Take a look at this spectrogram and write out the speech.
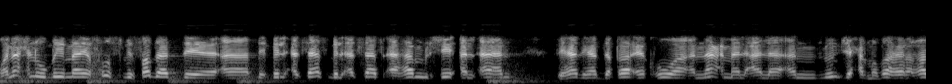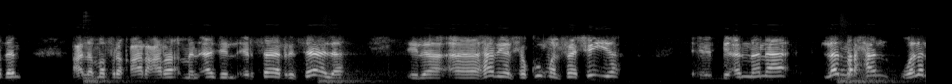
ونحن بما يخص بصدد بالاساس بالأساس أهم شيء الآن في هذه الدقائق هو أن نعمل على أن ننجح المظاهرة غدا على مفرق عرعره من أجل إرسال رسالة إلى هذه الحكومة الفاشية بأننا لن نرحل ولن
